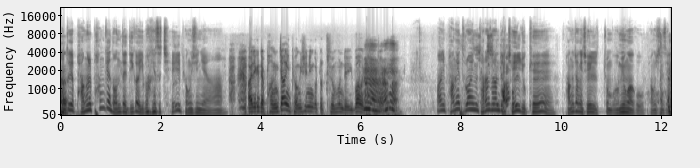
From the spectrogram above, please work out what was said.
어떻게 방을 판 게 넌데 네가 이 방에서 제일 병신이야. 아니 근데 방장이 병신인 것도 드문데 이 방은 진짜로. 아니 방에 들어와 있는 다른 사람들이 제일 유쾌해. 방장이 제일 좀 음흉하고 병신 새끼.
